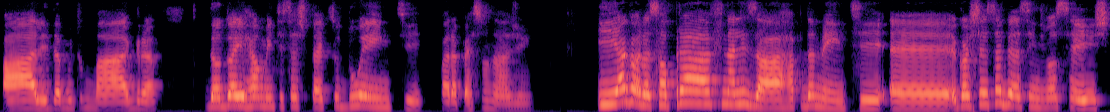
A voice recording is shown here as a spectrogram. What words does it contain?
pálida, muito magra, dando aí realmente esse aspecto doente para a personagem. E agora, só para finalizar rapidamente, é, eu gostaria de saber assim de vocês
